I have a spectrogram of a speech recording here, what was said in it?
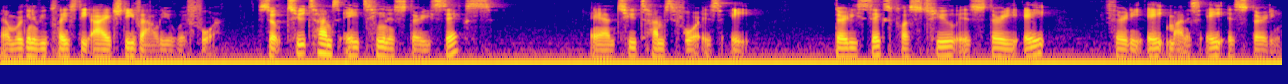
and we're going to replace the IHD value with 4. So 2 times 18 is 36 and 2 times 4 is 8. 36 plus 2 is 38. 38 minus 8 is 30.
